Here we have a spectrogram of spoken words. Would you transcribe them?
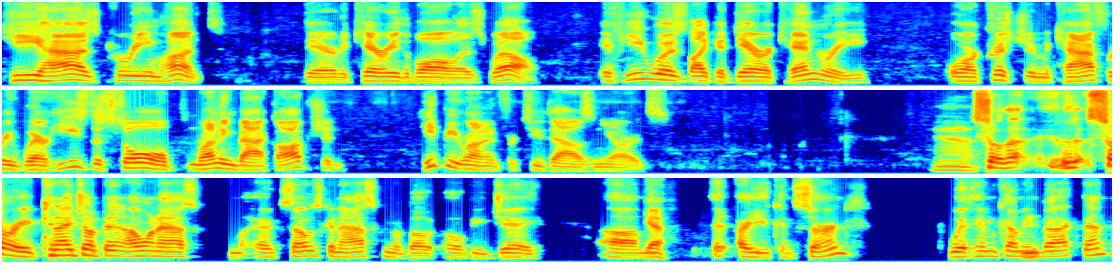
he has Kareem Hunt there to carry the ball as well. If he was like a Derrick Henry or Christian McCaffrey, where he's the sole running back option, he'd be running for 2,000 yards. Yeah. So that sorry, can I jump in? I want to ask because I was going to ask him about OBJ. Um, Yeah. Are you concerned with him coming back then?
